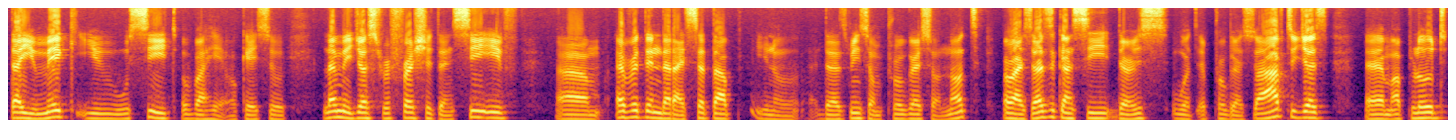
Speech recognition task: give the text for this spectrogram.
that you make you will see it over here okay? So let me just refresh it and see if um, everything that I set up you know there's been some progress or not. All right so as you can see there is what a progress. So I have to just um, upload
